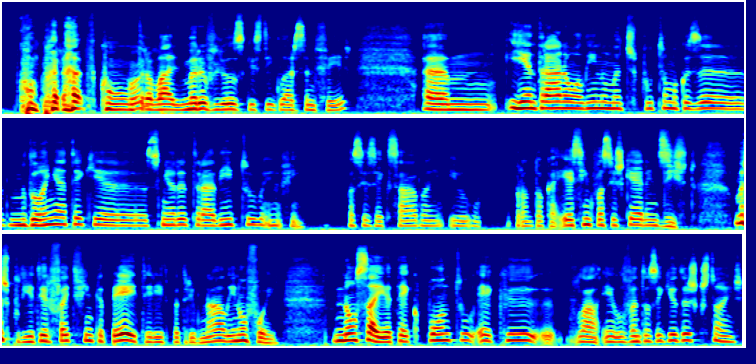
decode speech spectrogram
comparado com pois. o trabalho maravilhoso que o Stieg Larsson fez. Um, e entraram ali numa disputa, uma coisa medonha, até que a senhora terá dito: enfim, vocês é que sabem, eu. Pronto, ok, é assim que vocês querem, desisto. Mas podia ter feito fim capé e ter ido para tribunal e não foi. Não sei até que ponto é que. Lá, eh, levantam-se aqui outras questões.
